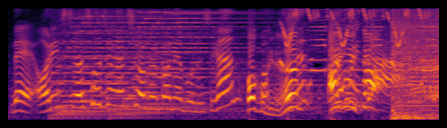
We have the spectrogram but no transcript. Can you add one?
네, 어린 시절 소중한 추억을 꺼내보는 시간. 뻐꾸기는 알고 있다. 깜짝이야.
